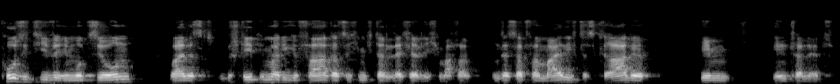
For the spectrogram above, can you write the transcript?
positive Emotionen, weil es besteht immer die Gefahr, dass ich mich dann lächerlich mache. Und deshalb vermeide ich das gerade im Internet.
